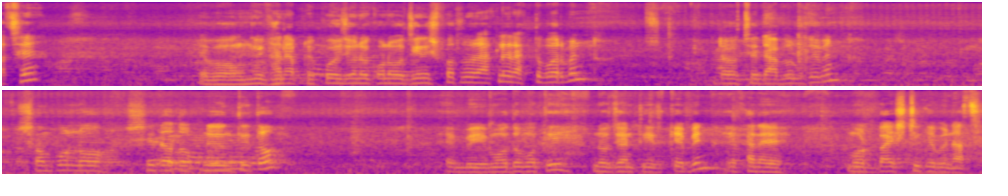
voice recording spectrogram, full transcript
আছে এবং এখানে আপনি প্রয়োজনে কোনো জিনিসপত্র রাখলে রাখতে পারবেন। এটা হচ্ছে ডাবল কেবিন। সম্পূর্ণ শীতাতপ নিয়ন্ত্রিত। মধুমতি নৌজানটির কেবিন। এখানে মোট বাইশটি কেবিন আছে।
